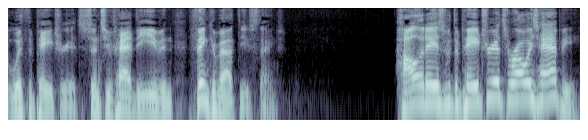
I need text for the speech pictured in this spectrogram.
with the Patriots since you've had to even think about these things. Holidays with the Patriots, we're always happy.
